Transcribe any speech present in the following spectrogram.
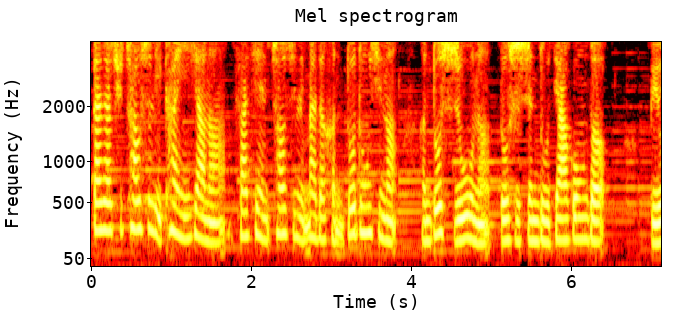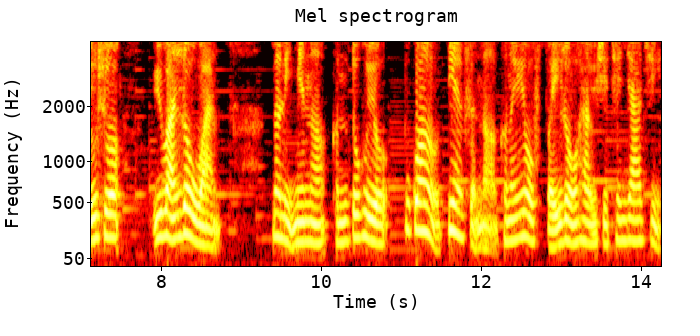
大家去超市里看一下呢，发现超市里卖的很多东西呢。很多食物呢都是深度加工的，比如说鱼丸、肉丸，那里面呢可能都会有，不光有淀粉呢，可能也有肥肉，还有一些添加剂，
